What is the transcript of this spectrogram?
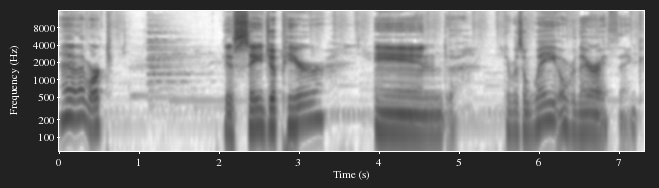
Yeah, that worked. Get a sage up here. And there was a way over there, I think.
